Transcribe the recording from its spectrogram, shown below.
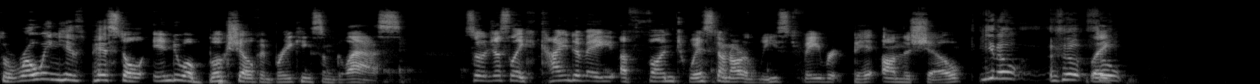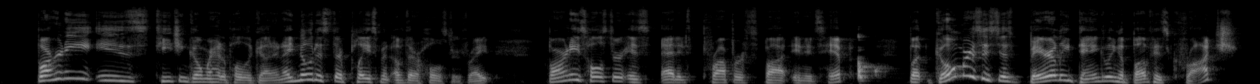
throwing his pistol into a bookshelf and breaking some glass. So just like kind of a, a fun twist on our least favorite bit on the show. You know, so so Barney is teaching Gomer how to pull a gun, and I noticed their placement of their holsters. Right, Barney's holster is at its proper spot in its hip, but Gomer's is just barely dangling above his crotch.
